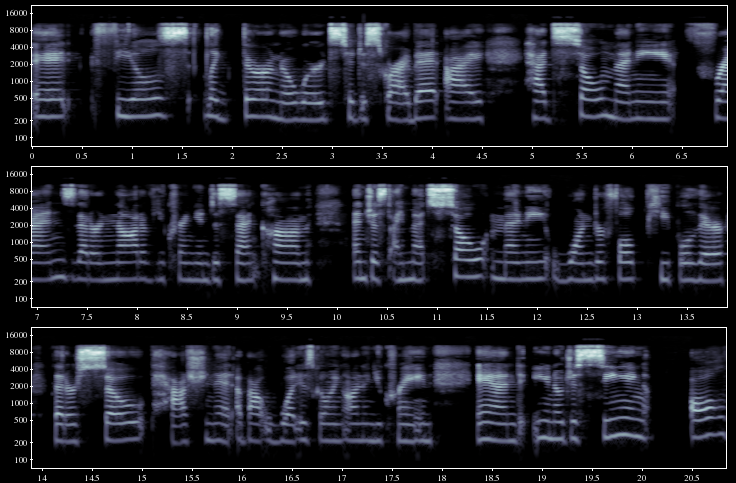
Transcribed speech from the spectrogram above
It feels like there are no words to describe it. I had so many friends that are not of Ukrainian descent come. And just I met so many wonderful people there that are so passionate about what is going on in Ukraine. And you know just seeing all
